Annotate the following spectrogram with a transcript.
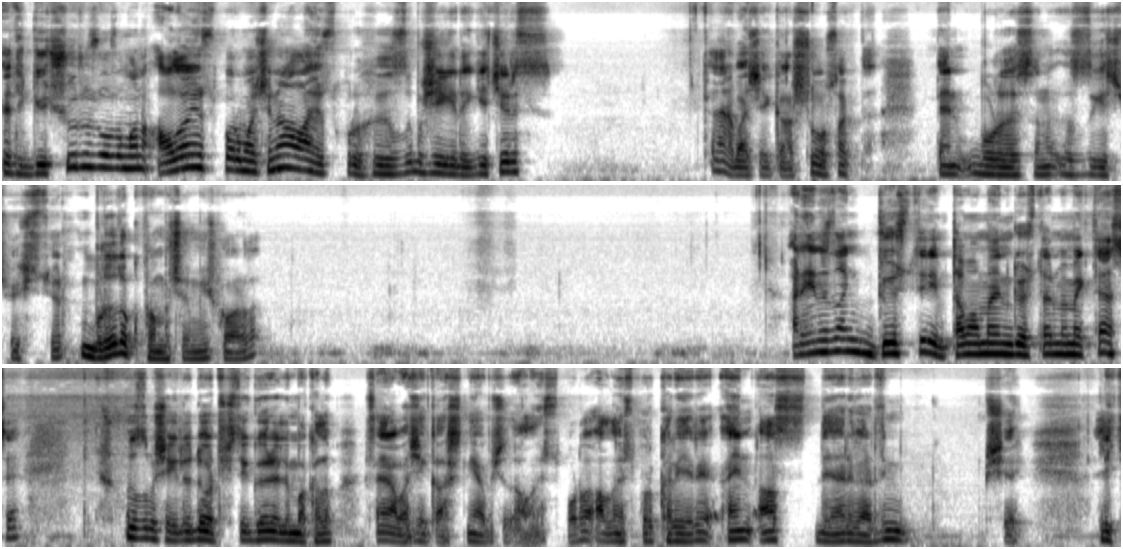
Evet geçiyoruz o zaman Alanya Spor maçına. Alanya Spor'u hızlı bir şekilde geçeriz. Fenerbahçe'ye karşı olsak da ben burasını hızlı geçmek istiyorum. Burada da kupa maçıymış bu arada. Hani en azından göstereyim. Tamamen göstermemektense hızlı bir şekilde 4x'te görelim bakalım. Fenerbahçe karşı ne yapacağız Alanya Spor'da. Alanya Spor kariyeri en az değer verdiğim şey. Lig.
